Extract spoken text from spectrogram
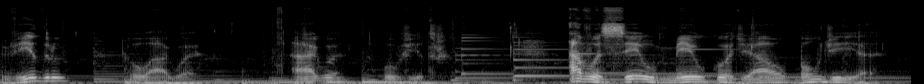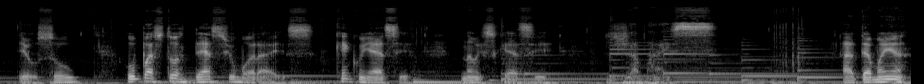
vidro ou água? Água ou vidro? A você o meu cordial bom dia. Eu sou o pastor Décio Moraes. Quem conhece, não esquece jamais. Até amanhã.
